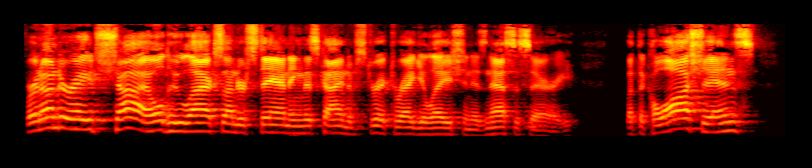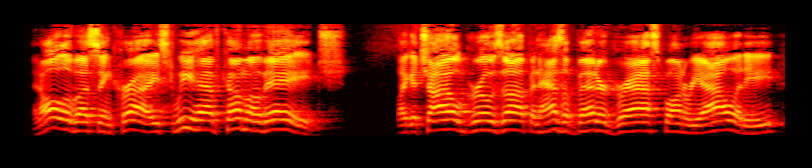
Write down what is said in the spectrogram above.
For an underage child who lacks understanding, this kind of strict regulation is necessary. But the Colossians and all of us in Christ, we have come of age. Like a child grows up and has a better grasp on reality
